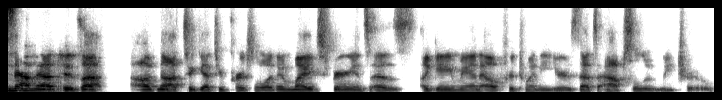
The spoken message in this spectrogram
And that matches, uh, uh, not to get too personal, and in my experience as a gay man out for 20 years, that's absolutely true.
